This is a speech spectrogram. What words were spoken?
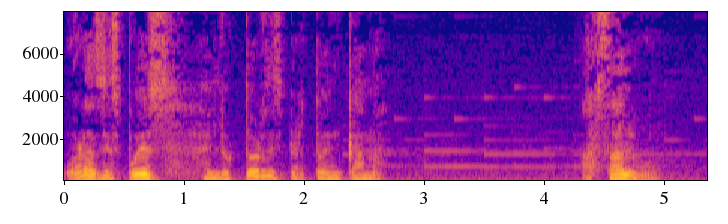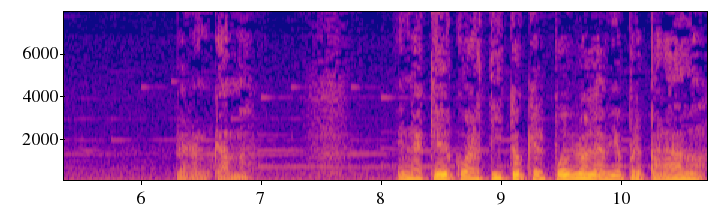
Horas después, el doctor despertó en cama, a salvo, pero en cama en aquel cuartito que el pueblo le había preparado,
